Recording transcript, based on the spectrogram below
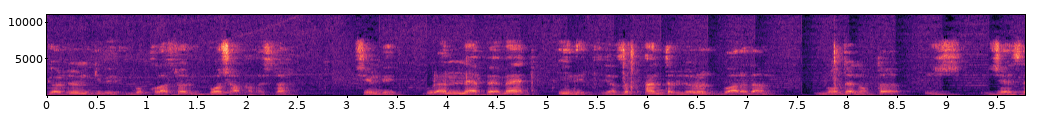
Gördüğünüz gibi bu klasör boş arkadaşlar. Şimdi buranın npm init yazıp enterliyoruz. Bu arada node.js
